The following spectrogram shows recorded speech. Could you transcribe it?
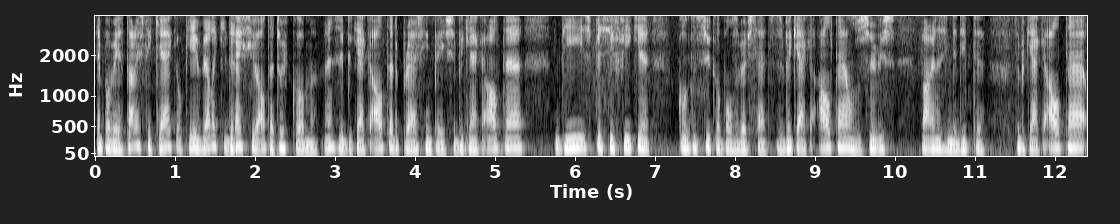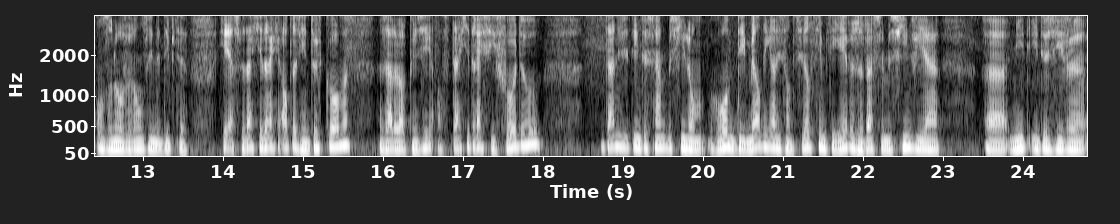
En probeer daar eens te kijken, oké, welke gedrag zien we altijd terugkomen? Hè? Ze bekijken altijd de pricing page. Ze bekijken altijd die specifieke contentstukken op onze website. Ze bekijken altijd onze service partners in de diepte. Ze bekijken altijd onze overons in de diepte. Oké, als we dat gedrag altijd zien terugkomen, dan zouden we wel kunnen zeggen, als dat gedrag zich voordoet, dan is het interessant misschien om gewoon die melding aan het sales team te geven, zodat ze misschien via uh, niet-intrusieve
